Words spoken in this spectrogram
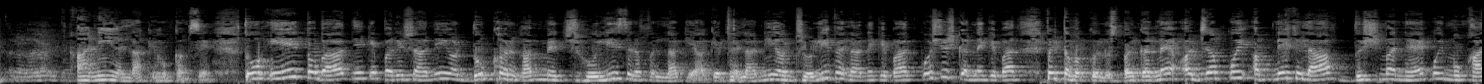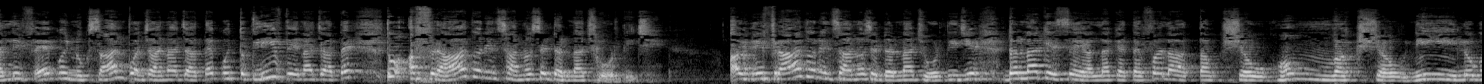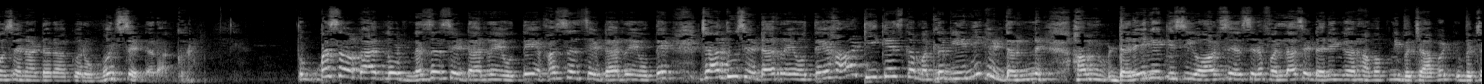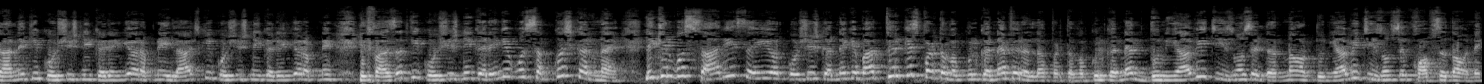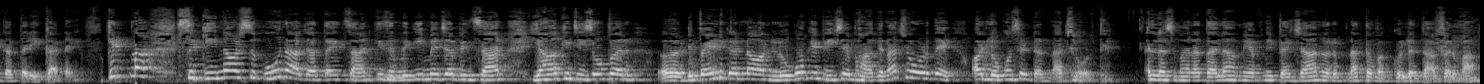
आनी है अल्लाह के हुक्म से। तो एक तो बात यह कि परेशानी और दुख और गम में झोली सिर्फ़ अल्लाह के आगे फैलानी और झोली फैलाने के बाद, कोशिश करने के बाद फिर तवक्ल उस पर करना है। और जब कोई अपने खिलाफ दुश्मन है, कोई मुखालिफ है, कोई नुकसान पहुंचाना चाहता है, कोई तकलीफ़ देना चाहता है तो अफराद और इंसानों से डरना छोड़ दीजिए। अब इफराद और इंसानों से डरना छोड़ दीजिए। डरना कैसे अल्लाह कहता है, फला शव हम वक्षौनी लोगों से ना डरा करो, मुझसे डरा करो। तो बस औकात लोग नज़र से डर रहे होते हसद से डर रहे होते, जादू से डर रहे होते। हाँ ठीक है, इसका मतलब ये नहीं कि डरने हम डरेंगे किसी और से, सिर्फ़ अल्लाह से डरेंगे और हम अपनी बचावट, बचाने की कोशिश नहीं करेंगे और अपने इलाज की कोशिश नहीं करेंगे और अपने हिफाजत की कोशिश नहीं करेंगे। वो सब कुछ करना है। लेकिन वो सारी सही और कोशिश करने के बाद फिर किस पर तवक्ल करना है? फिर अल्लाह पर तवक्ल करना है। दुनियावी चीज़ों से डरना और दुनियावी चीज़ों से खौफजदा होने का तरीका नहीं। कितना सकीना और सुकून आ जाता जाता है इंसान की ज़िंदगी में जब इंसान यहाँ की चीज़ों पर डिपेंड करना और लोगों के पीछे भागना छोड़ दे और लोगों से डरना छोड़ दे। अल्लाह सुबहाना तला हमें अपनी पहचान और अपना तवक्ल अता फरमा।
